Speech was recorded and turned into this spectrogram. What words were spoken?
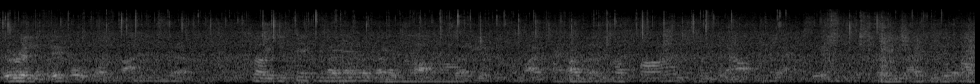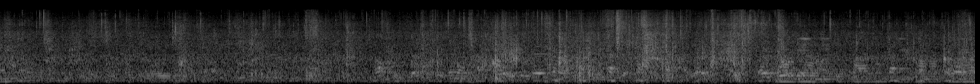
they in the big hole one time, So you take them in don't know, another top, so I get from my, my, and how far? put it out, yeah, see it. So you have to get on. Go down the other side, you come up on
